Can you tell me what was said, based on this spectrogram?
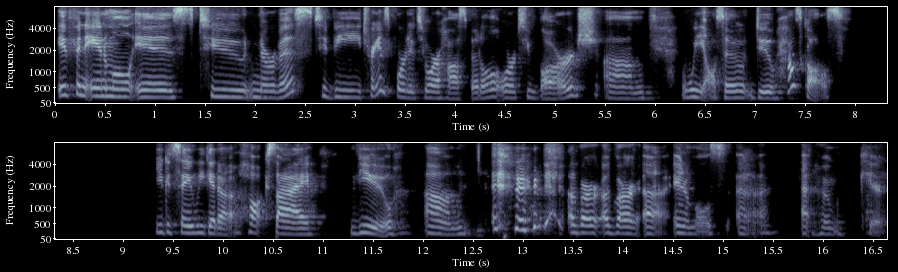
If an animal is too nervous to be transported to our hospital or too large, um, we also do house calls. You could say we get a hawk's eye view um, of our of our uh, animals uh, at home care.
